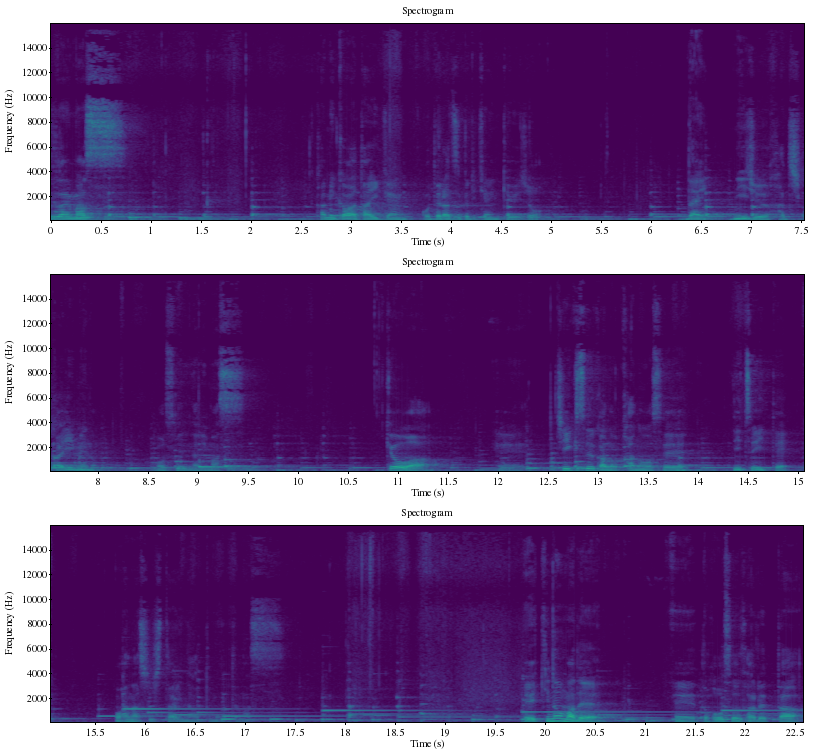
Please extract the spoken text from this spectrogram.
うございます。上川体験お寺づくり研究所第28回目の放送になります。今日は、えー、地域通貨の可能性についてお話ししたいなと思ってます、えー、昨日まで、えーと、放送された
